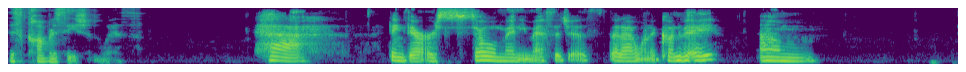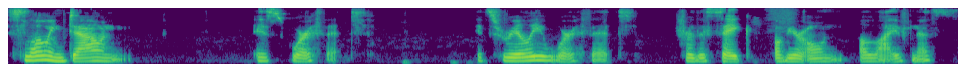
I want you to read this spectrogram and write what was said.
this conversation with? Ha. I think there are so many messages that I want to convey. Um, slowing down is worth it. It's really worth it for the sake of your own aliveness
